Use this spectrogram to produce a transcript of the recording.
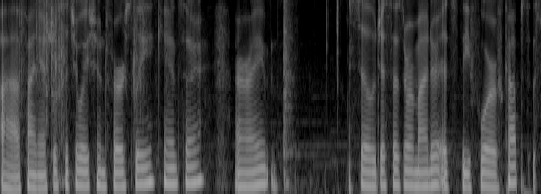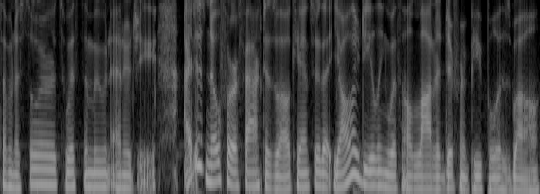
uh, financial situation firstly, Cancer. All right. So, just as a reminder, it's the Four of Cups, Seven of Swords with the Moon energy. I just know for a fact as well, Cancer, that y'all are dealing with a lot of different people as well.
